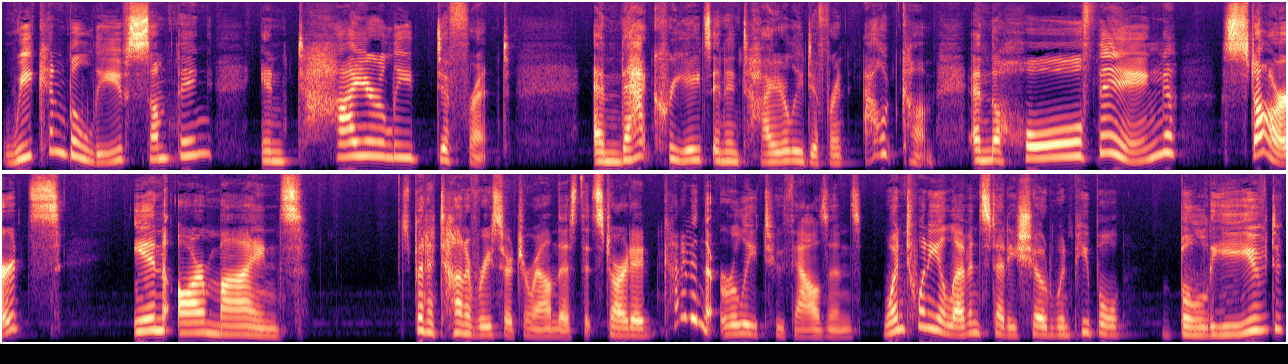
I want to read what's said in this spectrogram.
We can believe something entirely different, and that creates an entirely different outcome. And the whole thing starts in our minds. There's been a ton of research around this that started kind of in the early 2000s. One 2011 study showed when people believed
